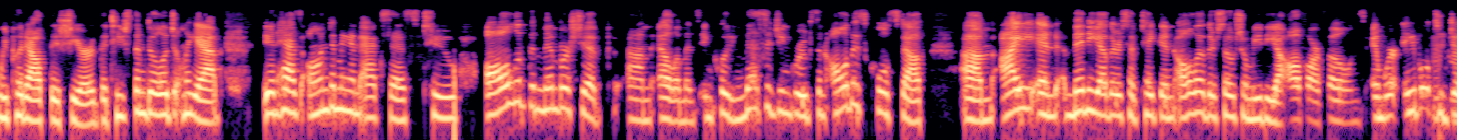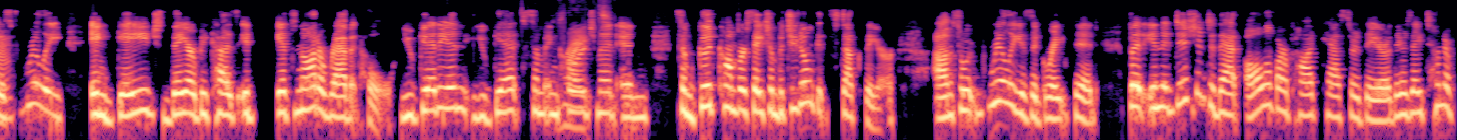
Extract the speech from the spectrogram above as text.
we put out this year the teach them diligently app it has on demand access to all of the membership um, elements including messaging groups and all this cool stuff um, I and many others have taken all other social media off our phones, and we're able to mm-hmm. just really engage there because it it's not a rabbit hole. You get in, you get some encouragement right. and some good conversation, but you don't get stuck there. Um, so it really is a great fit. But in addition to that, all of our podcasts are there. There's a ton of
